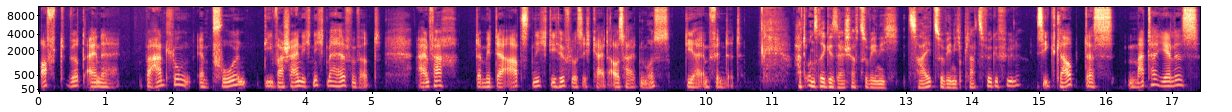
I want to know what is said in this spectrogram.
Oft wird eine Behandlung empfohlen, die wahrscheinlich nicht mehr helfen wird, einfach damit der Arzt nicht die Hilflosigkeit aushalten muss, die er empfindet. Hat unsere Gesellschaft zu wenig Zeit, zu wenig Platz für Gefühle? Sie glaubt, dass materielles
